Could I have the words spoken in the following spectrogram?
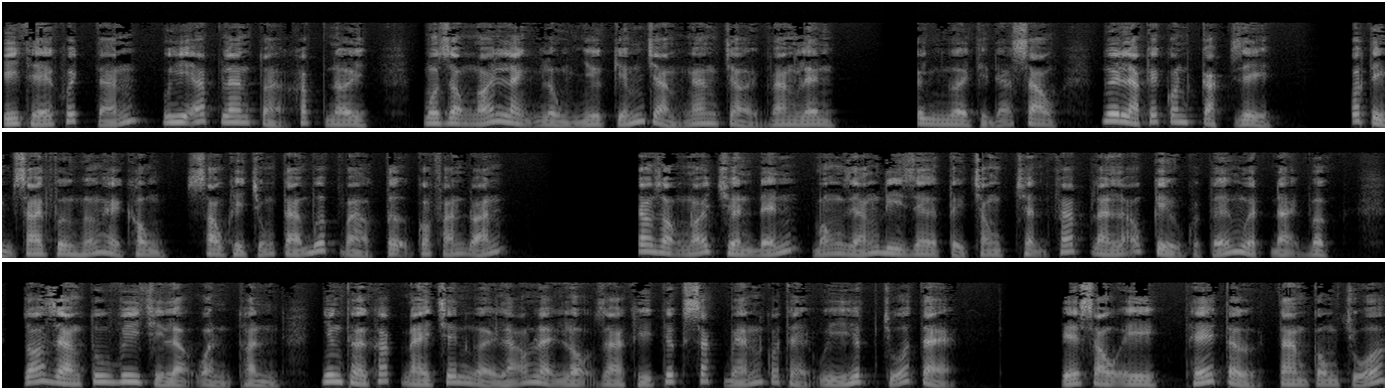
Khí thế khuếch tán, uy áp lan tỏa khắp nơi. Một giọng nói lạnh lùng như kiếm chảm ngang trời vang lên. Kinh ngươi thì đã sao? Ngươi là cái con cặc gì? Có tìm sai phương hướng hay không? Sau khi chúng ta bước vào tự có phán đoán. Theo giọng nói truyền đến, bóng dáng đi ra từ trong trận pháp là lão cửu của tế nguyệt đại vực. Rõ ràng tu vi chỉ là uẩn thần, nhưng thời khắc này trên người lão lại lộ ra khí tức sắc bén có thể uy hiếp chúa tể. Phía sau y, thế tử, tam công chúa,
